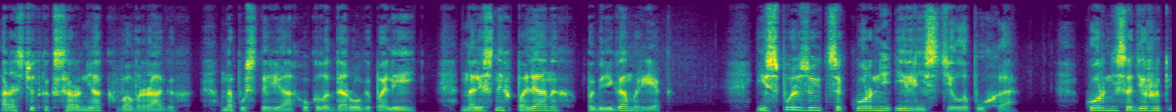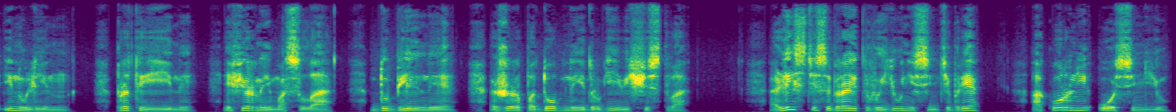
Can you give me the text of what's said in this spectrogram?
растет как сорняк во врагах, на пустырях, около дорог и полей, на лесных полянах, по берегам рек. Используются корни и листья лопуха. Корни содержат инулин, протеины, эфирные масла, дубильные, жироподобные и другие вещества. Листья собирают в июне-сентябре, а корни осенью,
